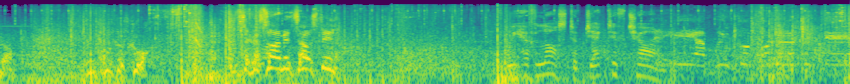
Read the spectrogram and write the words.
Une trousse de secours Un hostile We have lost objective Charlie. Il a pris le contrôle de l'objectif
